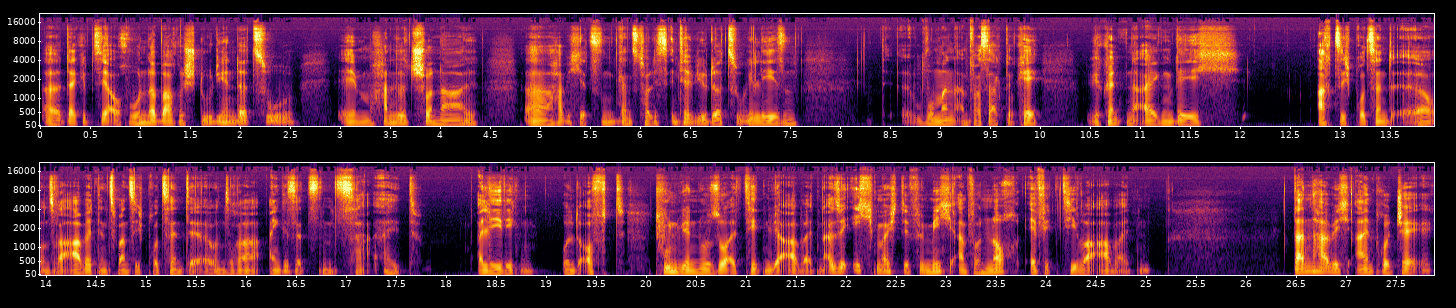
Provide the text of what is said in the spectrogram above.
Äh, da gibt es ja auch wunderbare Studien dazu. Im Handelsjournal äh, habe ich jetzt ein ganz tolles Interview dazu gelesen, wo man einfach sagt, okay, wir könnten eigentlich 80 Prozent äh, unserer Arbeit in 20 Prozent unserer eingesetzten Zeit erledigen. Und oft tun wir nur so, als täten wir arbeiten. Also ich möchte für mich einfach noch effektiver arbeiten. Dann habe ich ein Projekt,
